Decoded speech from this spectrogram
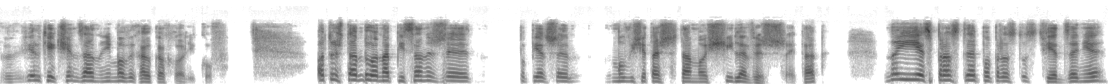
w Wielkiej Księdze Anonimowych Alkoholików. Otóż tam było napisane, że po pierwsze mówi się też tam o sile wyższej, tak? No i jest proste po prostu stwierdzenie,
